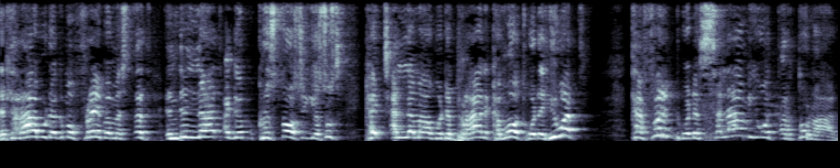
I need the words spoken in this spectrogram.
ለተራቡ ደግሞ ፍሬ በመስጠት እንድናጠግብ ክርስቶስ ኢየሱስ ከጨለማ ወደ ብርሃን ከሞት ወደ ህይወት ከፍርድ ወደ ሰላም ህይወት ጠርቶናል።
